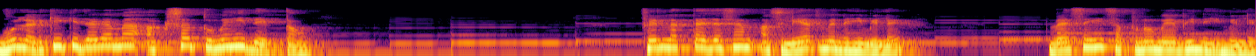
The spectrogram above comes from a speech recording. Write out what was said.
वो लड़की की जगह मैं अक्सर तुम्हें ही देखता हूँ। फिर लगता है जैसे हम असलियत में नहीं मिले, वैसे ही सपनों में भी नहीं मिले।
